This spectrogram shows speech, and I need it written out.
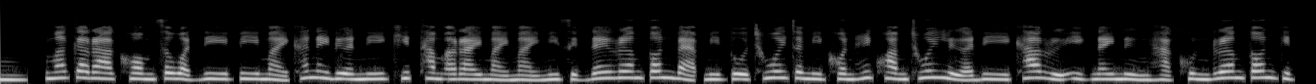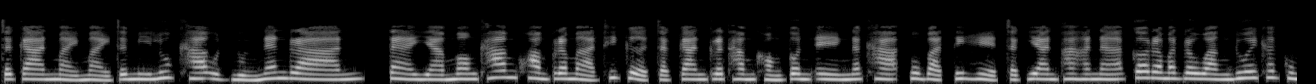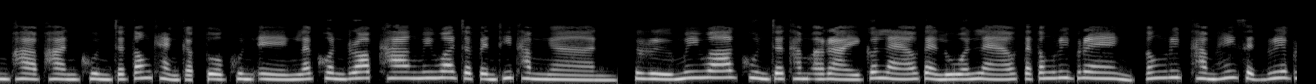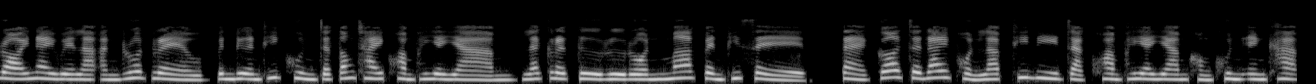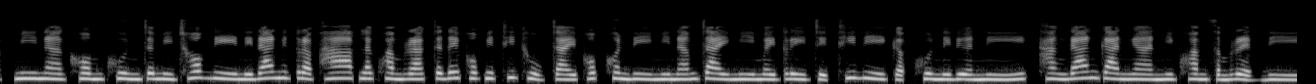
มกราคมสวัสดีปีใหม่ค่ะในเดือนนี้คิดทำอะไรใหม่ๆ มีสิทธิ์ได้เริ่มต้นแบบมีตัวช่วยจะมีคนให้ความช่วยเหลือดีค่ะหรืออีกในหนึ่งหากคุณเริ่มต้นกิจการใหม่ๆ จะมีลูกค้าอุดหนุนแน่นร้าน แต่อย่ามองข้ามความประมาทที่เกิดจากการกระทำของตนเองนะคะ อุบัติเหตุจากยานพาหนะก็ระมัดระวังด้วยค่ะกุมภาพันธ์คุณจะต้องแข่งกับตัวคุณเองและคนรอบข้างไม่ว่าจะเป็นที่ทำงานหรือไม่ว่าคุณจะทำอะไรก็แล้วแต่ล้วนแล้วแต่ต้องรีบเร่ง ต้องรีบทำให้เสร็จเรียบร้อยในเวลาอันรวดเร็ว เป็นเดือนที่คุณจะต้องใช้ความพยายาม และกระตือรือร้นมากเป็นพิเศษ แต่ก็จะได้ผลลัพธ์ที่ดีจากความพยายามของคุณเองค่ะ มีนาคมคุณจะมีโชคดีในด้านมิตรภาพและความรักจะได้พบมิตรที่ถูกใจ พบคนดีมีน้ำใจมีไมตรีจิตที่ดีกับคุณในเดือนนี้ ทางด้านการงานมีความสำเร็จดี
